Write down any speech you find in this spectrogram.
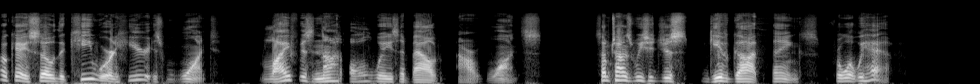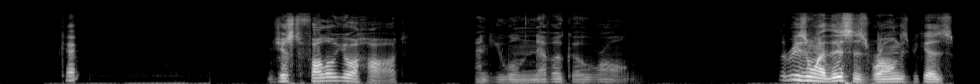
Okay, so the key word here is want. Life is not always about our wants. Sometimes we should just give God thanks for what we have. Okay? Just follow your heart and you will never go wrong. The reason why this is wrong is because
